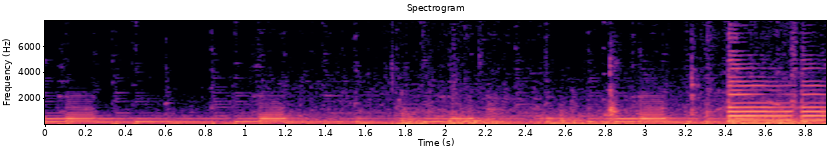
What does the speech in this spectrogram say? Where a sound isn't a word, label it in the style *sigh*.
Thank you.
